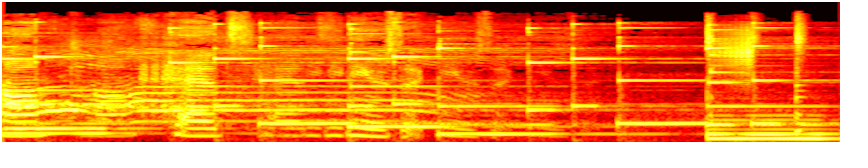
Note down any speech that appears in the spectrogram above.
Drum, heads, Music, music.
